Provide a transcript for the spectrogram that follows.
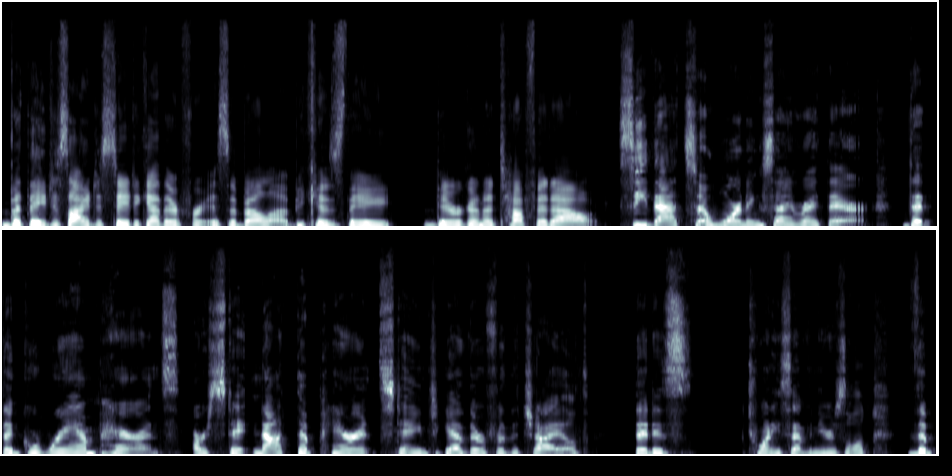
But they decide to stay together for Isabella because they they're gonna tough it out. See, that's a warning sign right there that the grandparents are stay not the parents staying together for the child that is 27 years old. The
